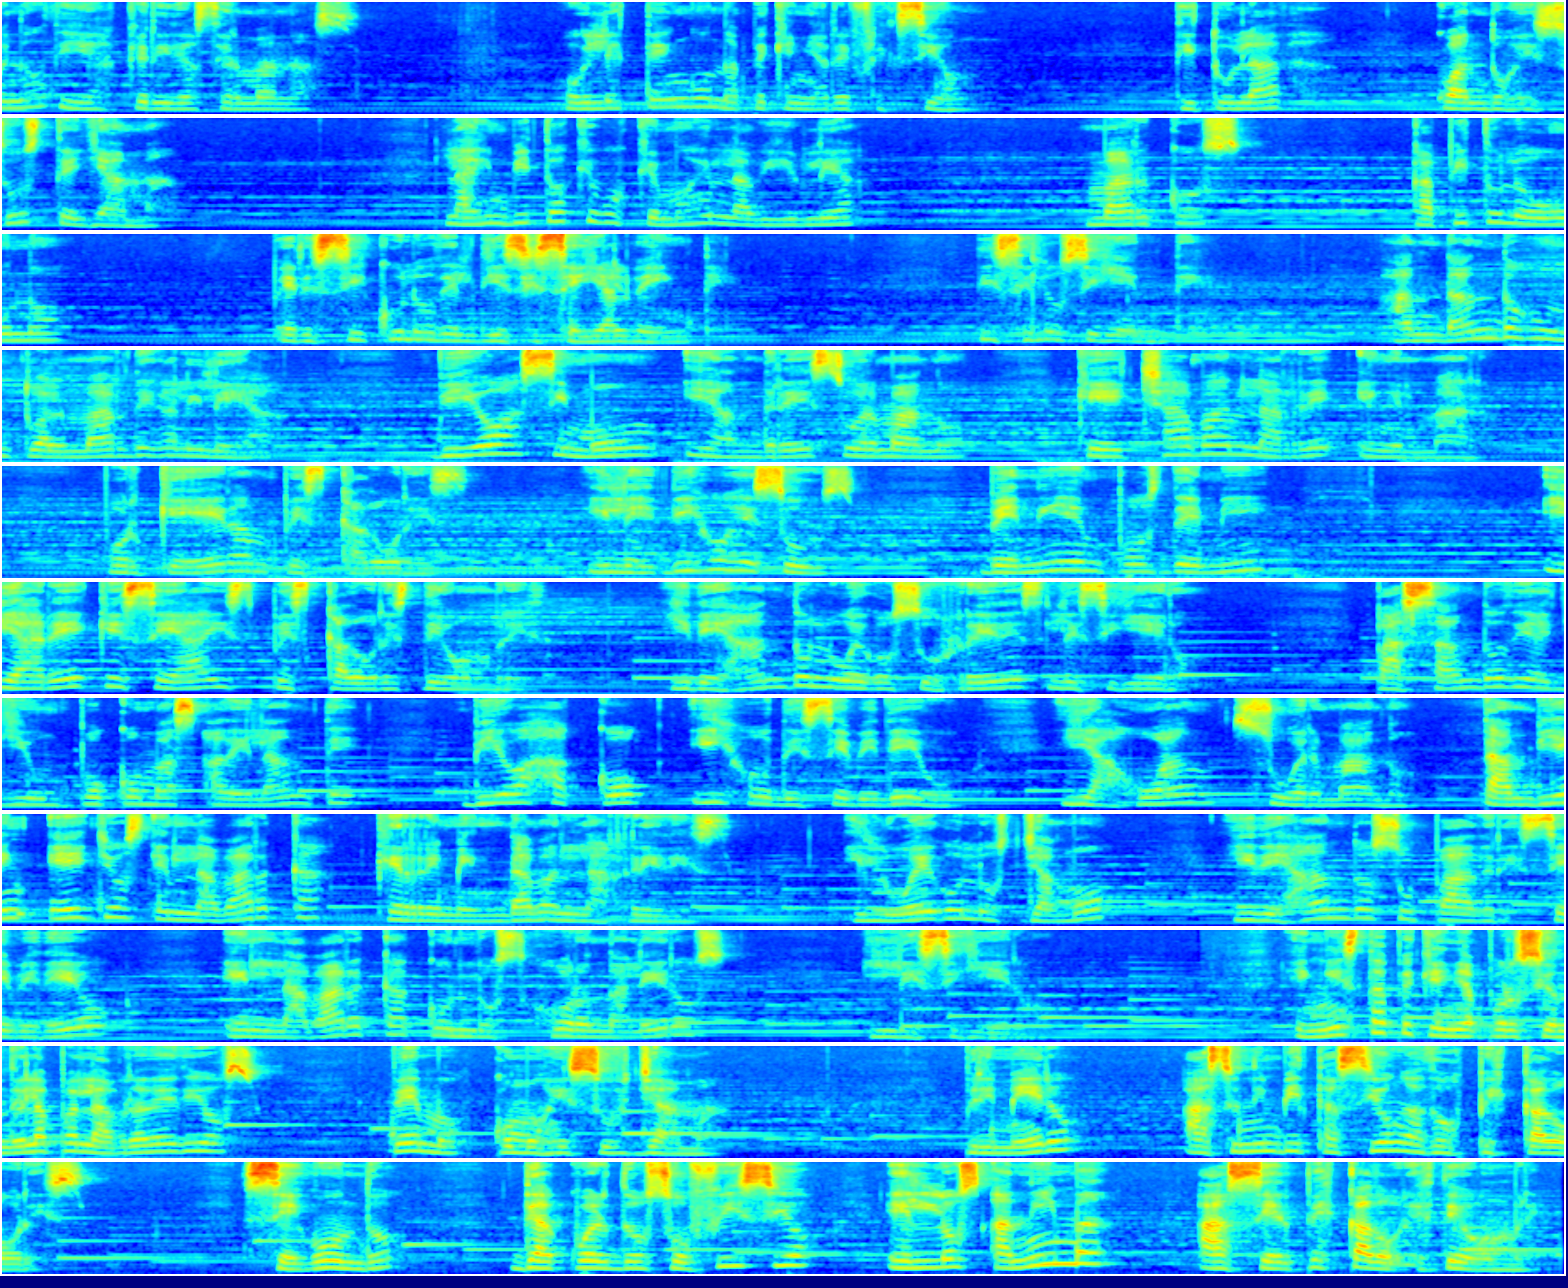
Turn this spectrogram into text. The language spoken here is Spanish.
Buenos días, queridas hermanas. Hoy les tengo una pequeña reflexión titulada Cuando Jesús te llama. Las invito a que busquemos en la Biblia Marcos capítulo 1, versículo del 16 al 20. Dice lo siguiente, andando junto al mar de Galilea, vio a Simón y a Andrés su hermano que echaban la red en el mar, porque eran pescadores. Y les dijo Jesús, venid en pos de mí y haré que seáis pescadores de hombres. Y dejando luego sus redes le siguieron. Pasando de allí un poco más adelante, vio a Jacob, hijo de Zebedeo, y a Juan, su hermano, también ellos en la barca que remendaban las redes. Y luego los llamó y dejando a su padre Zebedeo en la barca con los jornaleros, le siguieron. En esta pequeña porción de la palabra de Dios, vemos cómo Jesús llama. Primero, hace una invitación a dos pescadores. Segundo, de acuerdo a su oficio, Él los anima a ser pescadores de hombre.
